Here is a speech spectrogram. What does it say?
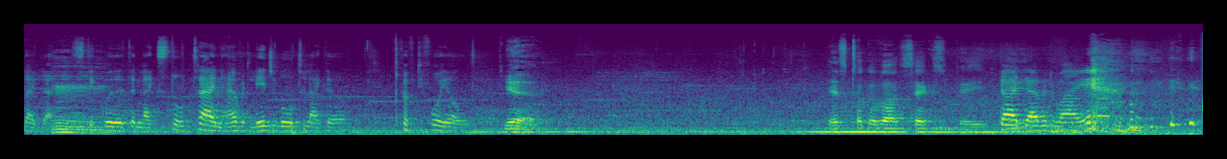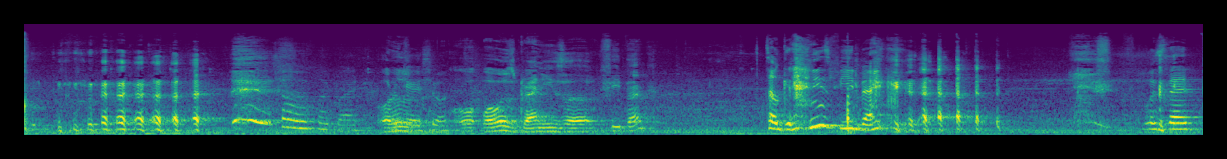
like that, and Mm. stick with it, and like still try and have it legible to like a 54 year old. Yeah. Let's talk about sex, babe. God damn it, why? oh fuck, why? What was, okay, sure. what was Granny's uh, feedback? So Granny's feedback was that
